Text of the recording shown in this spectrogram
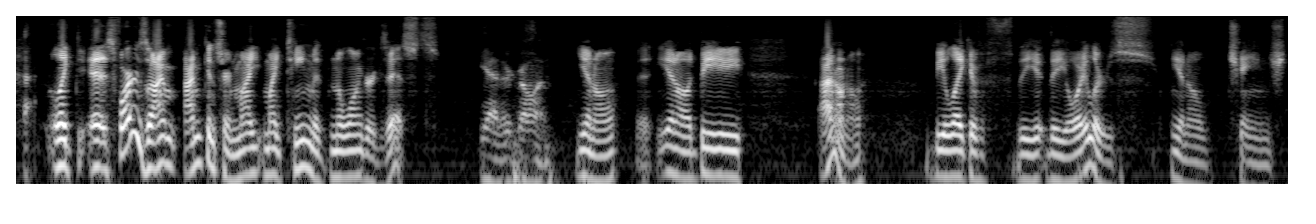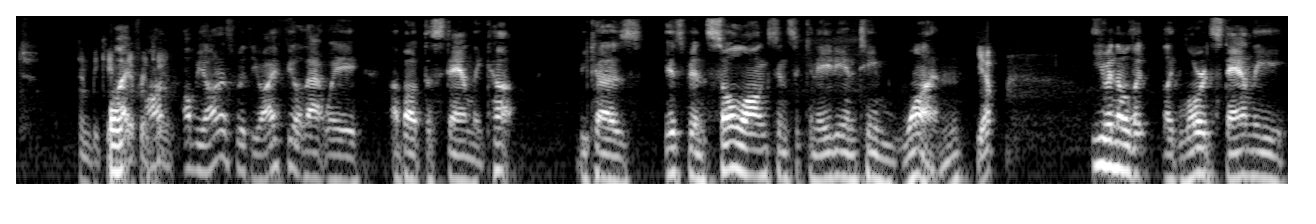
like as far as I'm I'm concerned, my my team no longer exists. Yeah, they're gone. You know, you know, it'd be I don't know, be like if the the Oilers, you know, changed and became Well, a I- different I'll, team. I'll be honest with you. I feel that way about the Stanley Cup because it's been so long since a Canadian team won. Yep. Even though like like Lord Stanley,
